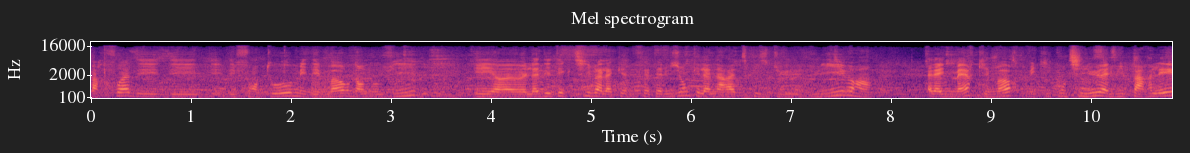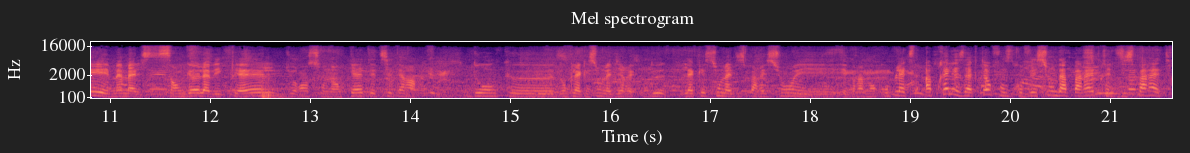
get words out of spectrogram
parfois des, fantômes et des morts dans nos vies. Et la détective à laquelle vous faites allusion, qui est la narratrice du livre, elle a une mère qui est morte, mais qui continue à lui parler, et même elle s'engueule avec elle durant son enquête, etc. Donc, euh, donc la, question de la, la, question de la disparition est, vraiment complexe. Après, les acteurs font profession d'apparaître et de disparaître.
